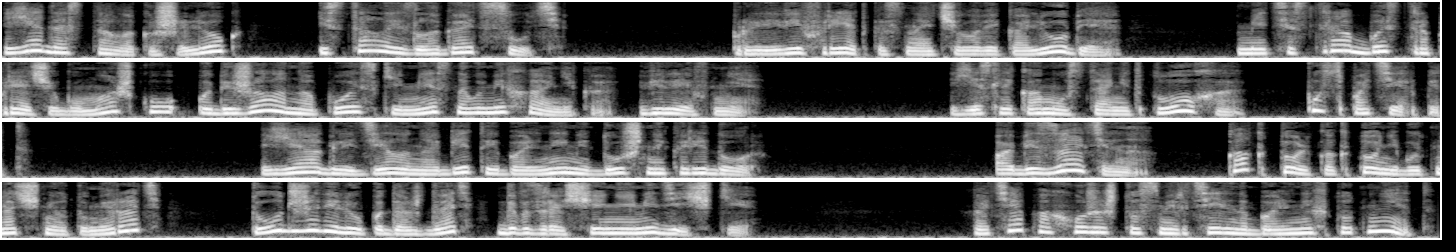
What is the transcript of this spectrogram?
я достала кошелек и стала излагать суть. Проявив редкостное человеколюбие, медсестра, быстро пряча бумажку, побежала на поиски местного механика, велев мне. «Если кому станет плохо, пусть потерпит». Я оглядела набитый больными душный коридор. «Обязательно! Как только кто-нибудь начнет умирать, тут же велю подождать до возвращения медички. Хотя похоже, что смертельно больных тут нет.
